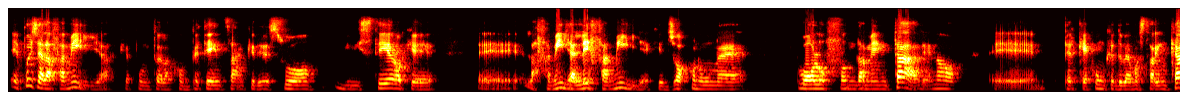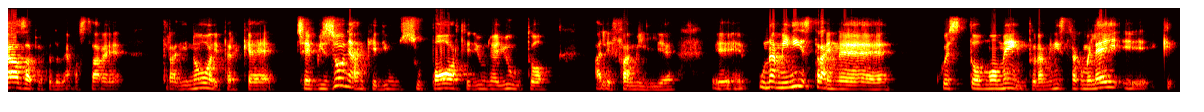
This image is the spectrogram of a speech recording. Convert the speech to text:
E poi c'è la famiglia, che appunto è la competenza anche del suo ministero, che eh, la famiglia, le famiglie che giocano un ruolo fondamentale, no? eh, perché comunque dobbiamo stare in casa, perché dobbiamo stare tra di noi, perché c'è bisogno anche di un supporto di un aiuto alle famiglie. Eh, una ministra in eh, questo momento, una ministra come lei, eh, che,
